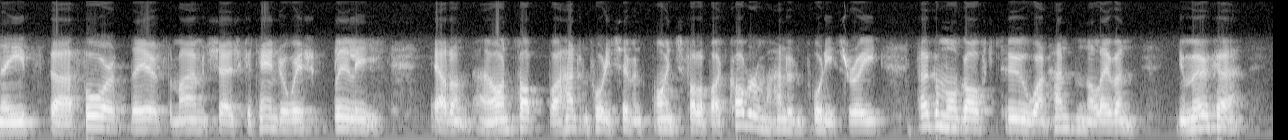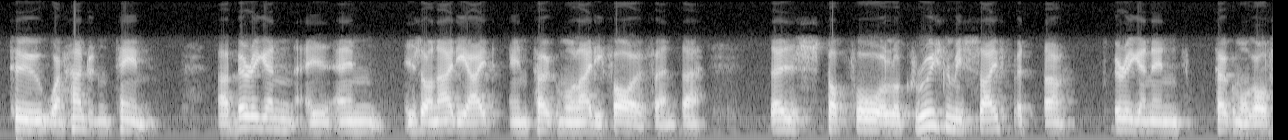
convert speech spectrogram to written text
the uh, four there at the moment shows Katandra West clearly out on, uh, on top by 147 points, followed by Cobram 143, Tocumwal Golf 2 111, Numurkah 2 110. Uh, Berrigan is, and is on 88 and Tocumwal 85, and uh, those top four look reasonably safe, but uh, Berrigan and Tocumwal Golf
